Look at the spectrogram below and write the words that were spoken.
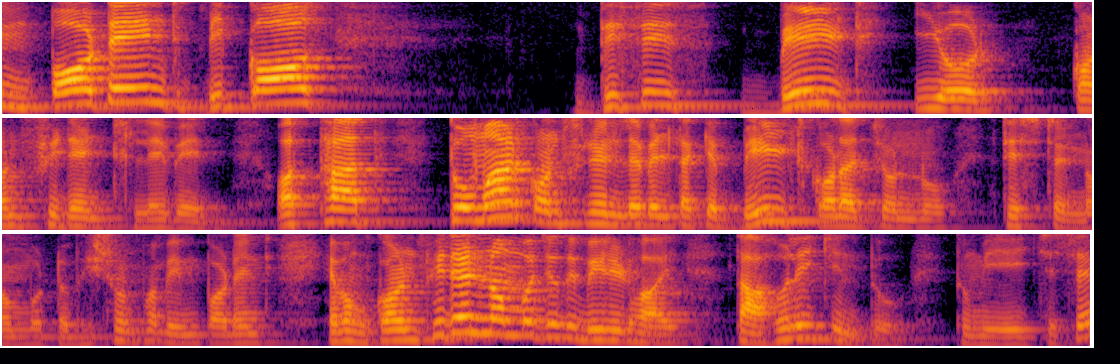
important because this is build your confident level অর্থাৎ তোমার কনফিডেন্ট লেভেলটাকে বিল্ড করার জন্য টেস্টের নম্বরটা ভীষণভাবে ইম্পর্টেন্ট এবং কনফিডেন্ট নম্বর যদি বিল্ড হয়, তাহলেই কিন্তু তুমি এইচএসে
